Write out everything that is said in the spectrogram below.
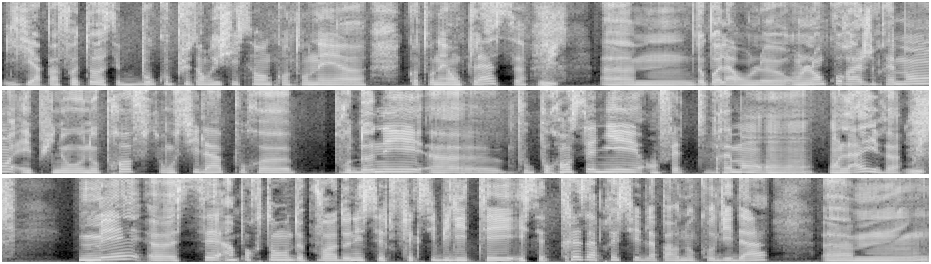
il n'y a pas photo. C'est beaucoup plus enrichissant quand on est euh, quand on est en classe. Oui. Euh, donc voilà, on l'encourage vraiment. Et puis nos, nos profs sont aussi là pour euh, pour donner, euh, pour, pour enseigner en fait vraiment en, en live. Oui. Mais euh, c'est important de pouvoir donner cette flexibilité et c'est très apprécié de la part de nos candidats. Euh,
